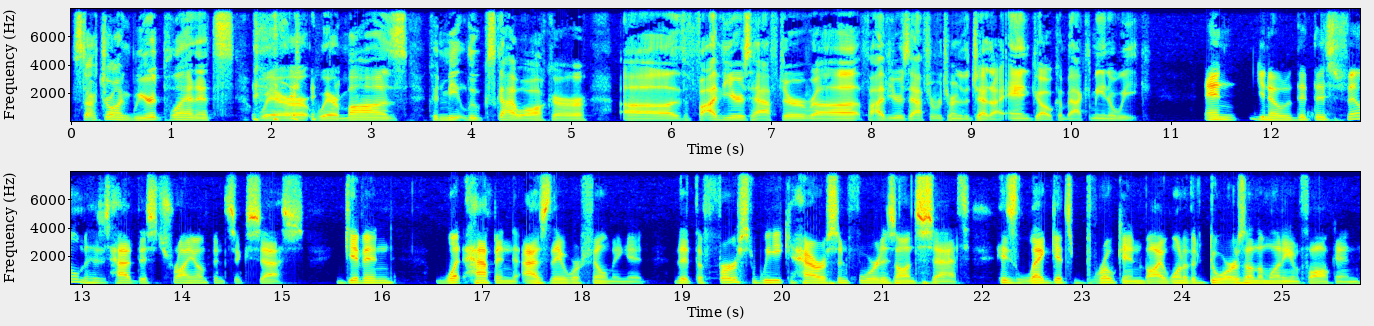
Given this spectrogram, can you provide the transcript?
start drawing weird planets where where Maz could meet Luke Skywalker uh, five years after uh, five years after Return of the Jedi and go come back to me in a week. And you know that this film has had this triumphant success given what happened as they were filming it. That the first week Harrison Ford is on set, his leg gets broken by one of the doors on the Millennium Falcon.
